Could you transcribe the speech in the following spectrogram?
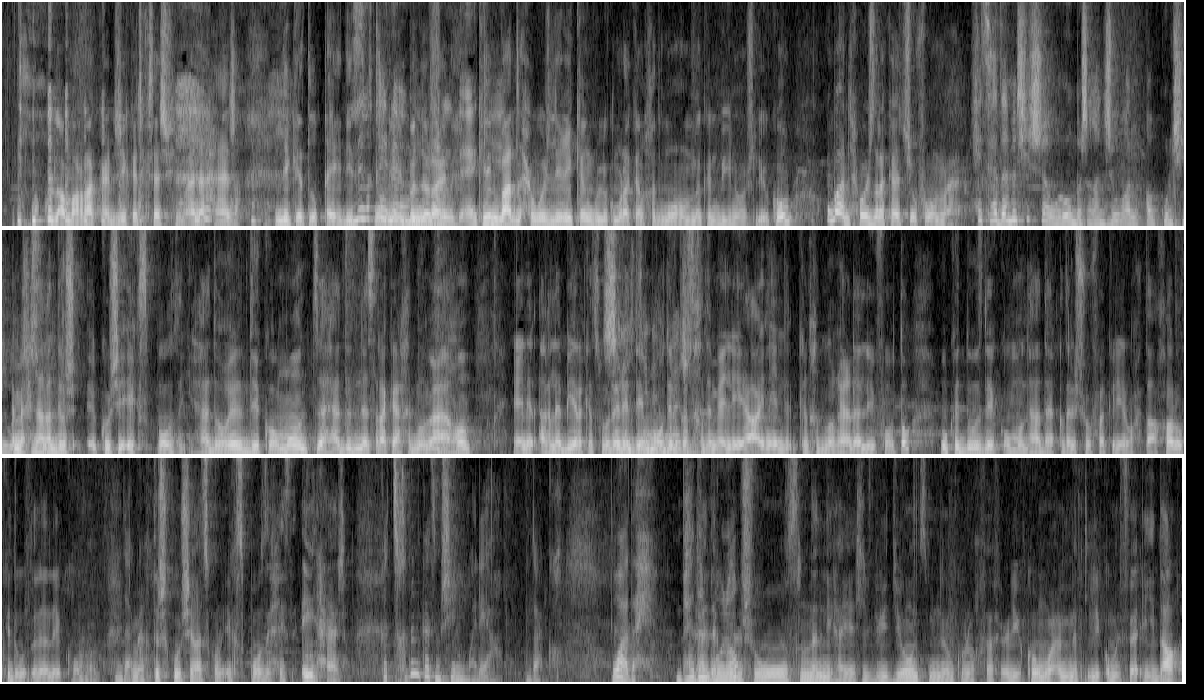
كل مرة كتجي كتكتشفي معنا حاجة. اللي كتلقيه disponible راه كاين بعض الحوايج اللي غير كنقول لكم راه كنخدموهم ما كنبينوش لكم. وبعض الحوايج راه كتشوفوهم معنا حيت هذا ماشي showroom باش غنجيو غنلقاو كلشي واجد حنا غنديرو كلشي exposé هادو غير des commandes حتى هادو الناس راه كنخدموا معاهم. يعني الأغلبية راه كتوري غير des modèles وكتخدم عليها يعني كنخدموا غير على les photos وكدوز les commandes هذا يقدر يشوفها couleur واحد آخر وكيدوز على les commandes ما يقدرش كلشي غتكون exposé حيت أي حاجة. كتخدم كتمشي لهم عليها d'accord واضح. بهذا نكونوا كلشي وصلنا لنهاية الفيديو. نتمنى نكونوا خفاف عليكم وعمت لكم الفائدة.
